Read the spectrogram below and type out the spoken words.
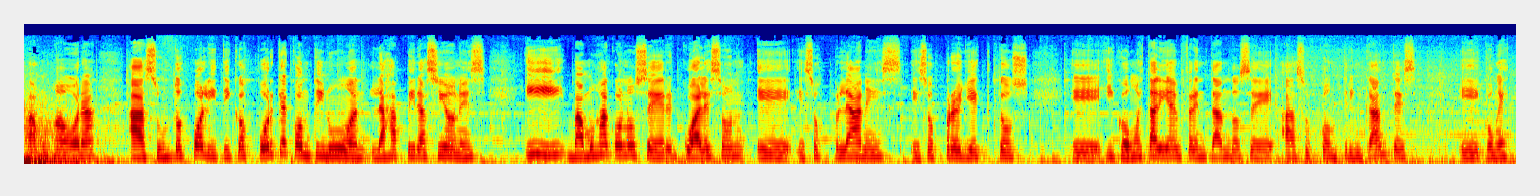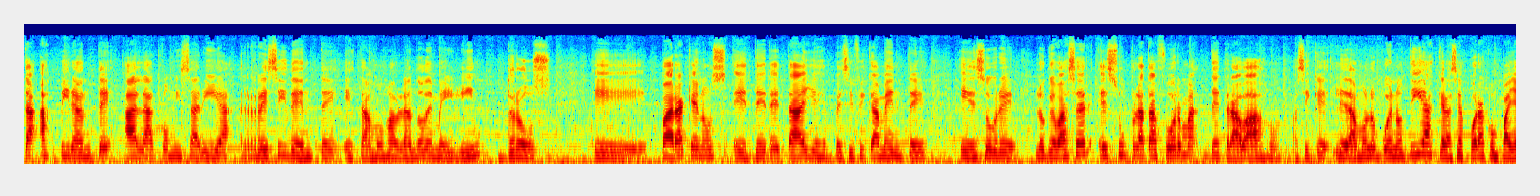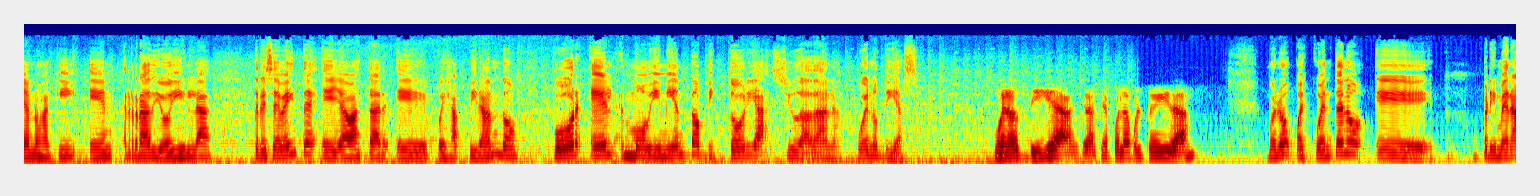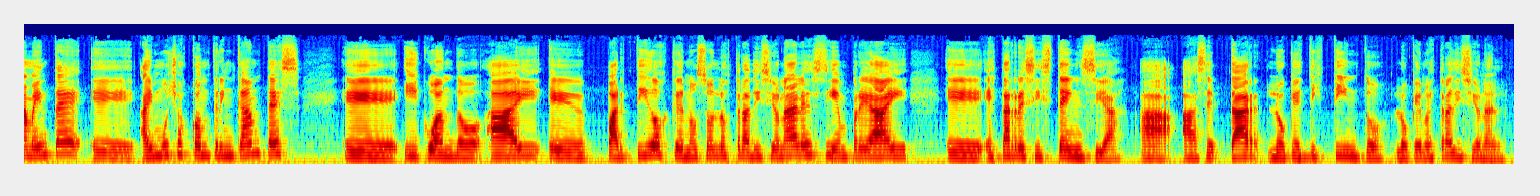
Vamos ahora a asuntos políticos porque continúan las aspiraciones y vamos a conocer cuáles son eh, esos planes, esos proyectos eh, y cómo estaría enfrentándose a sus contrincantes eh, con esta aspirante a la comisaría residente. Estamos hablando de Meilín Dross eh, para que nos eh, dé detalles específicamente eh, sobre lo que va a ser es su plataforma de trabajo. Así que le damos los buenos días. Gracias por acompañarnos aquí en Radio Isla 1320. Ella va a estar pues aspirando por el movimiento Victoria Ciudadana. Buenos días. Buenos días, gracias por la oportunidad. Bueno, pues cuéntenos, primeramente, hay muchos contrincantes eh, y cuando hay eh, partidos que no son los tradicionales, siempre hay eh, esta resistencia a, aceptar lo que es distinto, lo que no es tradicional.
